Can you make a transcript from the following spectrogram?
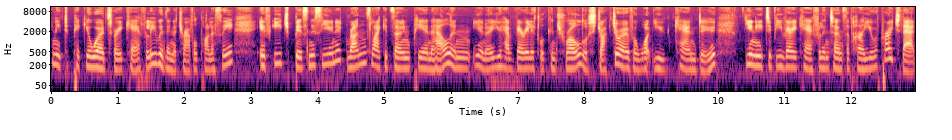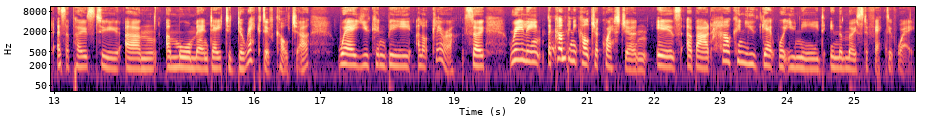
you need to pick your words very carefully within a travel policy. If each business unit runs like its own P&L and you know you have very little control or structure over what you can do, you need to be very careful in terms of how you approach that as opposed to um, a more mandated directive culture where you can be a lot clearer. So, really, the company culture question is about how can you get what you need in the most effective way.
